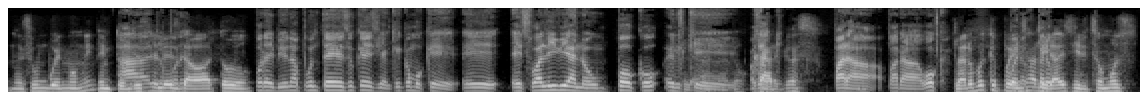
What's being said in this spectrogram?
no es un buen momento. Entonces Ah, se les ahí- daba todo. Por ahí vi un apunte de eso que decían que como que eh, eso alivianó un poco el que, sea, cargas. para, para Boca. Claro, porque pueden Bueno, salir pero- a decir, somos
